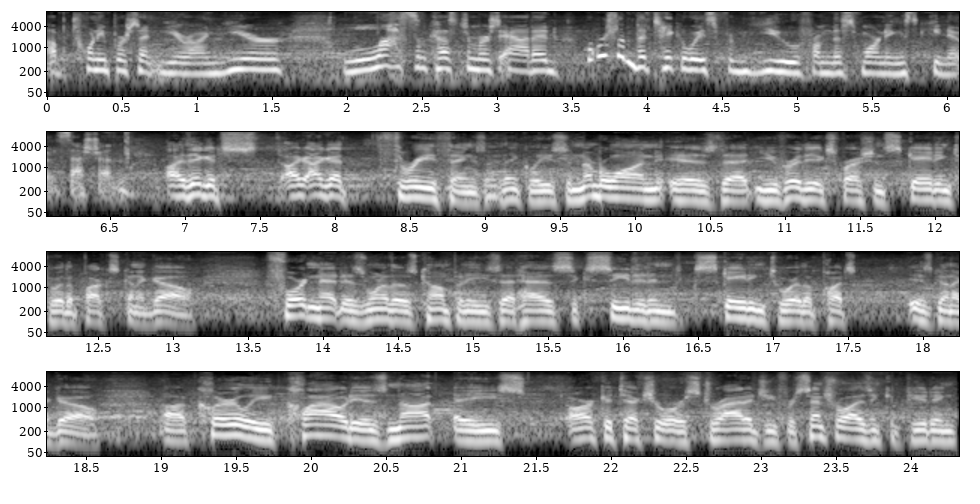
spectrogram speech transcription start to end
up 20% year on year. Lots of customers added. What were some of the takeaways from you from this morning's keynote session? I think it's, I, I got three things I think, Lisa. Number one is that you've heard the expression skating to where the puck's going to go. Fortinet is one of those companies that has succeeded in skating to where the puck is going to go. Uh, clearly, cloud is not a architecture or a strategy for centralizing computing.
